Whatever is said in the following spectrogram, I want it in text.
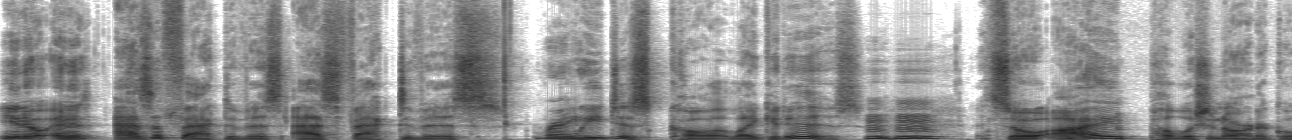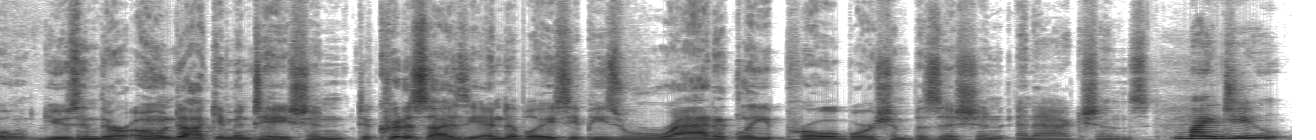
You know, and as a factivist, as factivists, Right. we just call it like it is. Mm-hmm. So I published an article using their own documentation to criticize the NAACP's radically pro abortion position and actions. mind you,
